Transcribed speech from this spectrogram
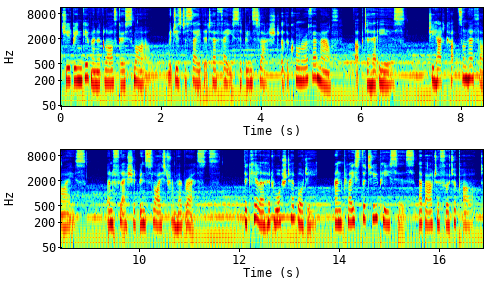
She had been given a Glasgow smile, which is to say that her face had been slashed at the corner of her mouth up to her ears. She had cuts on her thighs, and flesh had been sliced from her breasts. The killer had washed her body and placed the two pieces about a foot apart,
